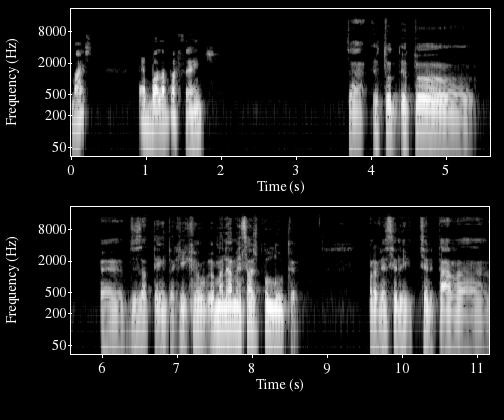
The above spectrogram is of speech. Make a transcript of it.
Mas é bola pra frente. Tá, eu tô, eu tô é, desatento aqui, que eu, eu mandei uma mensagem pro Luca pra ver se ele, se ele tava.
